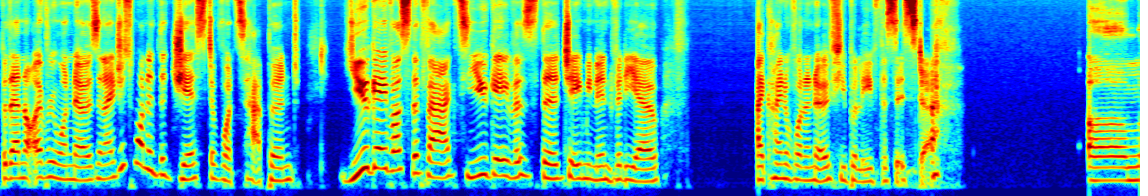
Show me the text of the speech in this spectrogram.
but then not everyone knows. And I just wanted the gist of what's happened. You gave us the facts. You gave us the Jamie Lynn video. I kind of want to know if you believe the sister. Um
